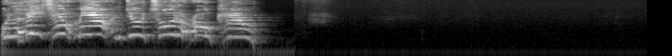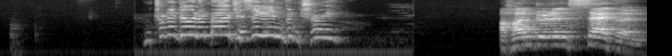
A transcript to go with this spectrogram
Well, at least help me out and do a toilet roll count. I'm trying to do an emergency inventory. 107.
